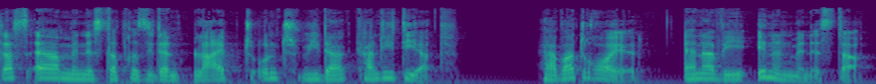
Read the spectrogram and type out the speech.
dass er Ministerpräsident bleibt und wieder kandidiert. Herbert Reul, NRW Innenminister.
